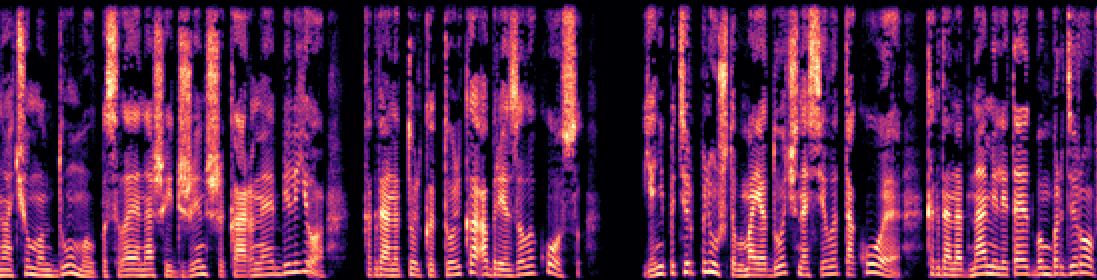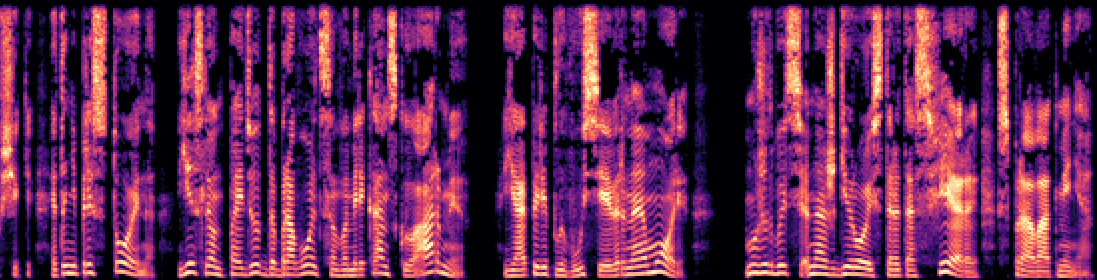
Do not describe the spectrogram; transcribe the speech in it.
Но о чем он думал, посылая нашей Джин шикарное белье, когда она только-только обрезала косу? Я не потерплю, чтобы моя дочь носила такое, когда над нами летают бомбардировщики. Это непристойно. Если он пойдет добровольцем в американскую армию, я переплыву Северное море. Может быть, наш герой стратосферы справа от меня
